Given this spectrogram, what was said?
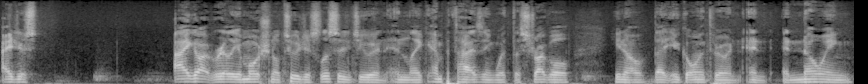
I just I got really emotional too, just listening to you and, and like empathizing with the struggle, you know, that you're going through and, and, and knowing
